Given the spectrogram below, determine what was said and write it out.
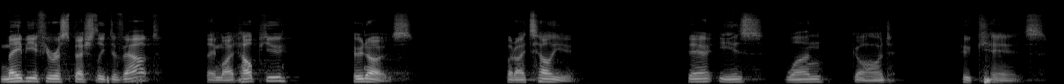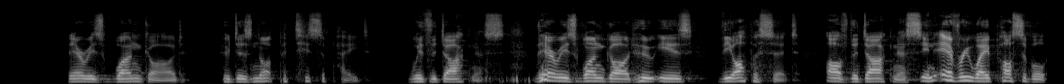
Maybe if you're especially devout, they might help you. Who knows? But I tell you, there is one God who cares. There is one God who does not participate with the darkness. There is one God who is the opposite of the darkness in every way possible.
